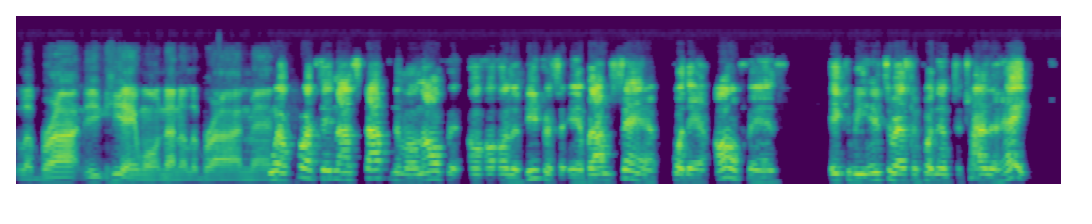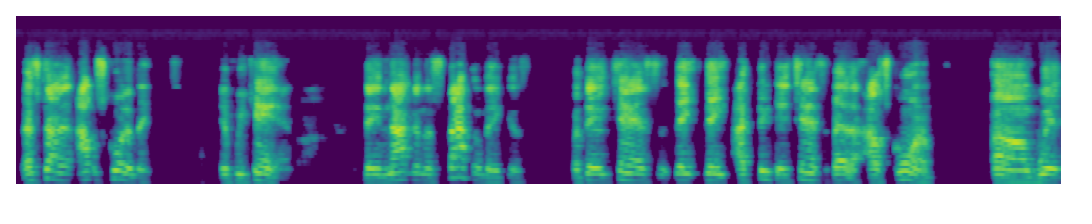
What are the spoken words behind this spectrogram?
LeBron, he, he, ain't want none of LeBron, man. Well, of course, they're not stopping them on offense on, on the defensive end, but I'm saying for their offense, it could be interesting for them to try to hey, let's try to outscore the Lakers if we can. They're not going to stop the Lakers, but their chance they they I think their chance is better outscore them um, with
